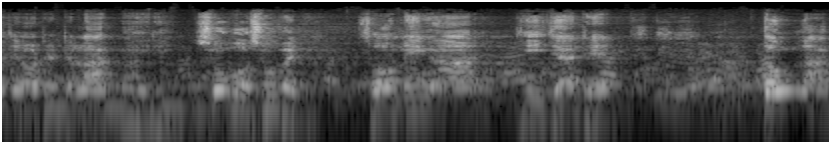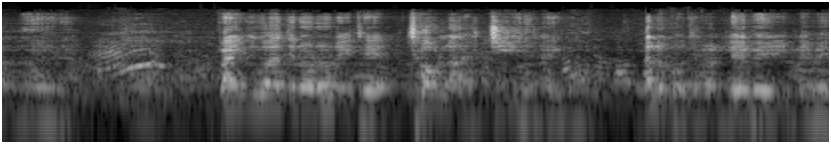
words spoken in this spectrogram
ကကျွန်တော်တဲ့တလငယ်တယ်စိုးဖို့စိုးပဲဇော်မင်းကရီချမ်းတဲ့3လငယ်တယ်ပိုင်သူကကျွန်တော်တို့တွေတဲ့6လကြီးတယ်အဲ့ဒီကောင်အဲ့လိုပေါ့ကျွန်တော် level တွေ level တွေ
